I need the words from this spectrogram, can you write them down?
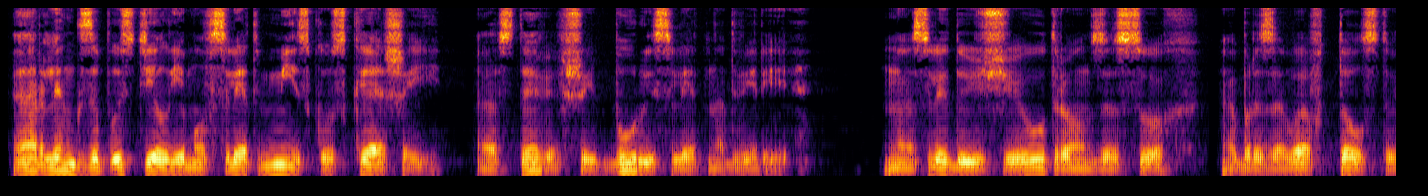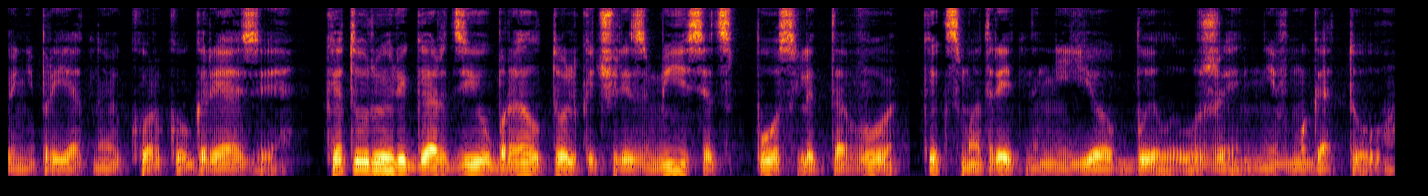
Арлинг запустил ему вслед миску с кашей, оставивший бурый след на двери. На следующее утро он засох, образовав толстую неприятную корку грязи, которую Ригарди убрал только через месяц после того, как смотреть на нее было уже не в моготу.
